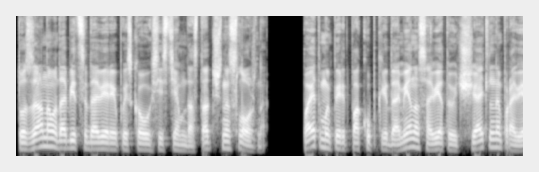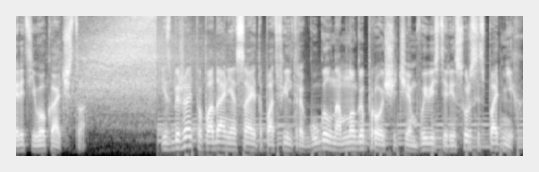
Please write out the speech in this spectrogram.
то заново добиться доверия поисковых систем достаточно сложно. Поэтому перед покупкой домена советую тщательно проверить его качество. Избежать попадания сайта под фильтры Google намного проще, чем вывести ресурс из-под них.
